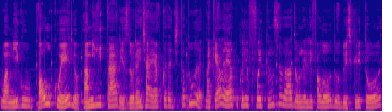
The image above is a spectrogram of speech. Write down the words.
o amigo Paulo Coelho a militares durante a época da ditadura. Naquela época ele foi cancelado, onde ele falou do, do escritor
